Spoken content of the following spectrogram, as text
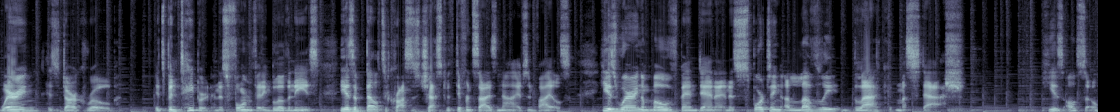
wearing his dark robe. It's been tapered and is form fitting below the knees. He has a belt across his chest with different sized knives and vials. He is wearing a mauve bandana and is sporting a lovely black mustache. He is also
